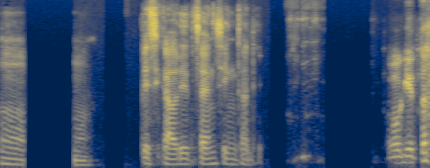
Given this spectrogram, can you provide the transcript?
tadi. Physical distancing tadi. Oh gitu.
